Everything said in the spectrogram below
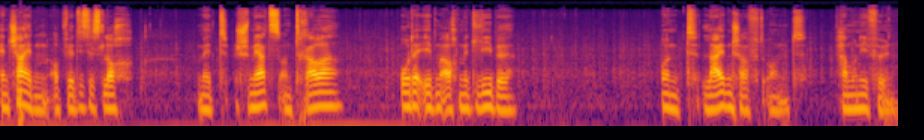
entscheiden, ob wir dieses Loch mit Schmerz und Trauer oder eben auch mit Liebe und Leidenschaft und Harmonie füllen.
